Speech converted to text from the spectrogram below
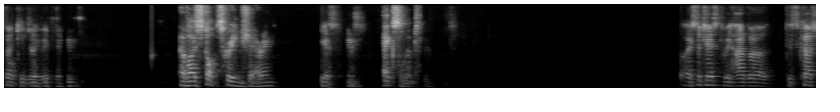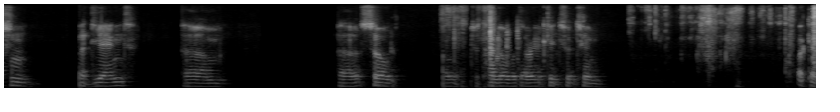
Thank you, David. Have I stopped screen sharing? Yes. yes. Excellent. I suggest we have a discussion at the end. Um, uh, so I'll just hand over directly to Tim. Okay,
